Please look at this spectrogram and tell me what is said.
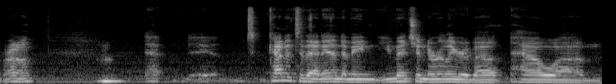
Right on. Uh, kind of to that end, I mean, you mentioned earlier about how um,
